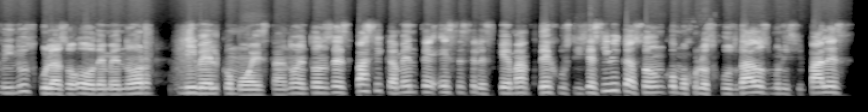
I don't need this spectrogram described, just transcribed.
minúsculas o, de menor nivel como esta, ¿no? Entonces, básicamente este es el esquema de justicia cívica, son como los juzgados municipales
